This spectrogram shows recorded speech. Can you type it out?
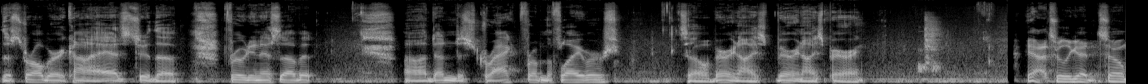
the strawberry kind of adds to the fruitiness of it. Uh, doesn't distract from the flavors. So very nice, very nice pairing. Yeah, it's really good. So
